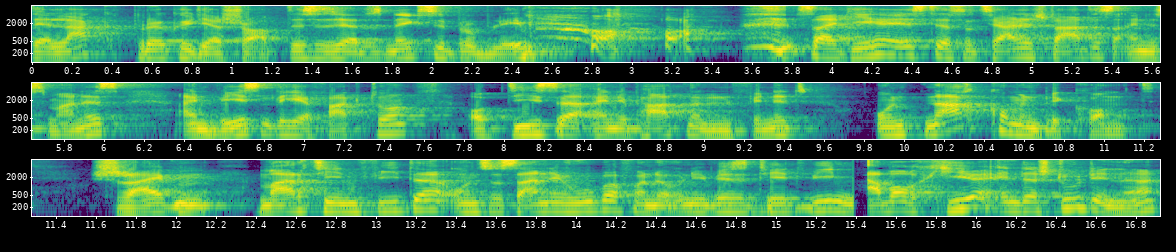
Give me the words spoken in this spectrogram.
der Lack bröckelt ja schon ab. Das ist ja das nächste Problem. Seit jeher ist der soziale Status eines Mannes ein wesentlicher Faktor, ob dieser eine Partnerin findet und Nachkommen bekommt schreiben Martin Fieder und Susanne Huber von der Universität Wien. Aber auch hier in der Studie, ne?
